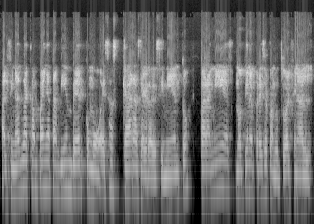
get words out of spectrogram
al final de la campaña también ver como esas caras de agradecimiento. Para mí es, no tiene precio cuando tú al final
